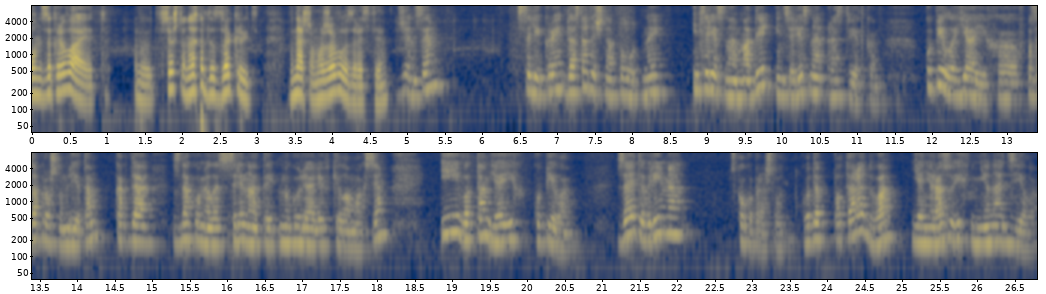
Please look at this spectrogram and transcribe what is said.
он закрывает э, все, что надо закрыть в нашем уже возрасте. Джинсы с ликрой, достаточно плотные, интересная модель, интересная расцветка. Купила я их э, в позапрошлом летом, когда знакомилась с Ренатой, мы гуляли в Киломаксе, и вот там я их купила. За это время, сколько прошло? Года полтора-два, я ни разу их не надела.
